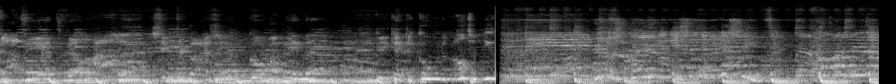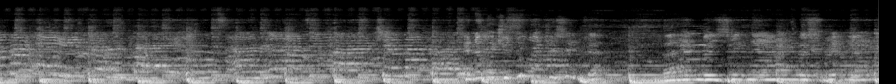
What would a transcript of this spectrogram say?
gaat hij het wel halen? Sinterklaasje, kom maar binnen. Wie kent de koning nog altijd nieuw? Jongens, kan je nog niet zitten? Waar is hij? Kom maar even bij ons aan en laat een paardje maar. En dan moet je doen wat je zingt, hè? En we zingen en we springen.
